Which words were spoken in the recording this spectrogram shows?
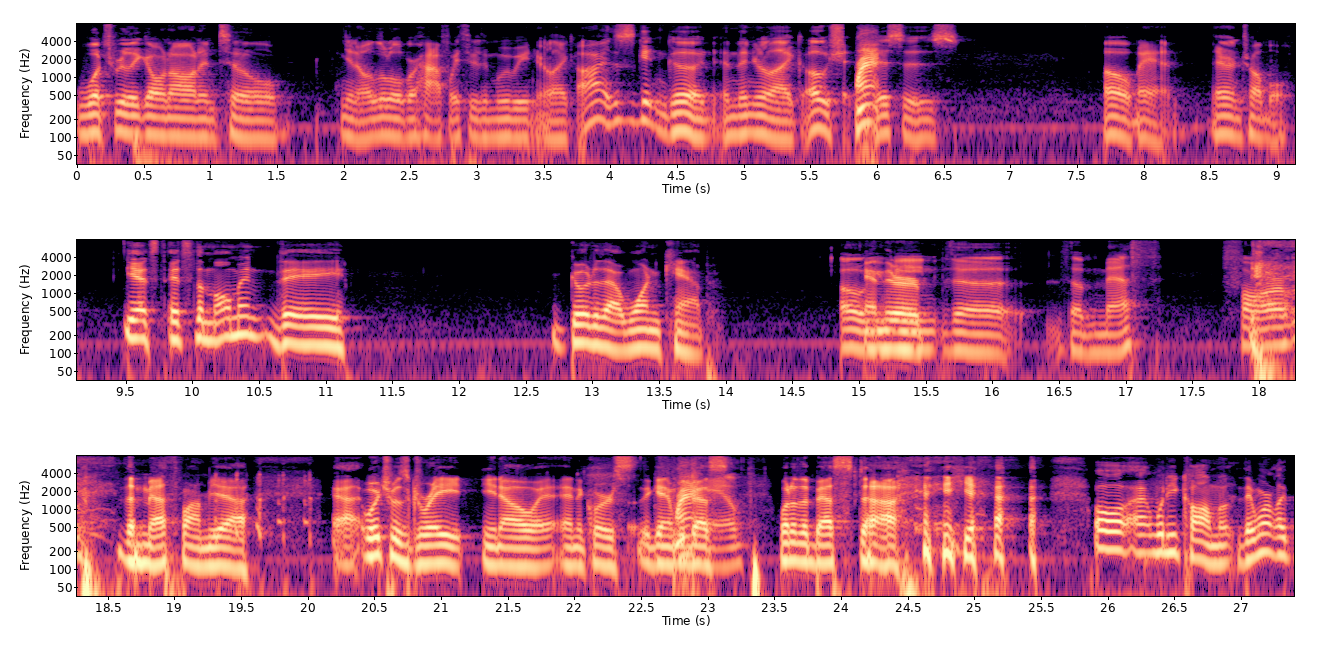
what's really going on until you know a little over halfway through the movie, and you're like, all right, this is getting good, and then you're like, oh shit, this is, oh man, they're in trouble. Yeah, it's it's the moment they go to that one camp, Oh, And they're- the the meth farm? the meth farm. Yeah. Uh, which was great, you know, and of course, again, the best, one of the best, uh, yeah. Oh, uh, what do you call them? They weren't like,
